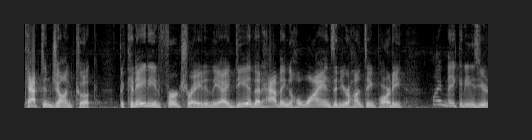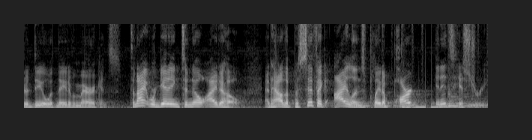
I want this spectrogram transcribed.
Captain John Cook, the Canadian fur trade, and the idea that having Hawaiians in your hunting party might make it easier to deal with Native Americans. Tonight, we're getting to know Idaho and how the Pacific Islands played a part in its history.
